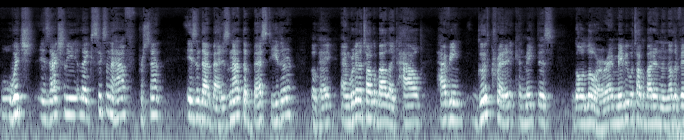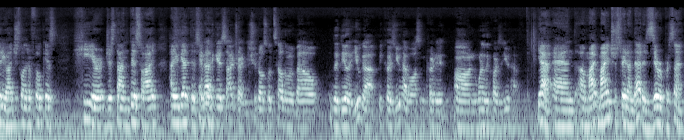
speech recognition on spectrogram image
which is actually like six and a half percent isn't that bad. It's not the best either, okay? And we're gonna talk about like how having good credit can make this go lower, right? Maybe we'll talk about it in another video. I just wanted to focus here just on this, so how, how you get this. And okay? not to get sidetracked, you should also tell them about the deal that you got because you have awesome credit on one of the cars that you have. Yeah, and uh, my, my interest rate on that is 0%.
